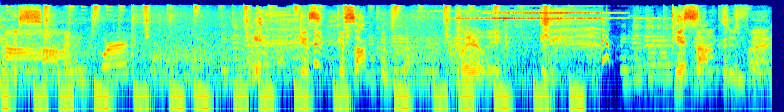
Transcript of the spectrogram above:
Gesammentwerk. Ges Gesamtkunstwerk. Clearly. Gesamtkunstwerk.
